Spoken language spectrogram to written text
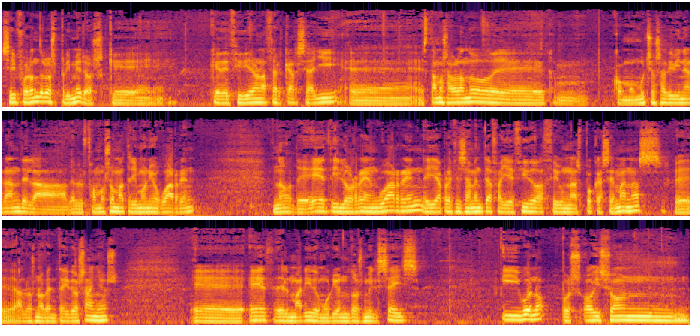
Sí, fueron de los primeros que, que decidieron acercarse allí. Eh, estamos hablando, de, com- como muchos adivinarán, de la, del famoso matrimonio Warren, ¿no? de Ed y Lorraine Warren. Ella precisamente ha fallecido hace unas pocas semanas, eh, a los 92 años. Eh, Ed, el marido, murió en 2006. Y bueno, pues hoy son,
